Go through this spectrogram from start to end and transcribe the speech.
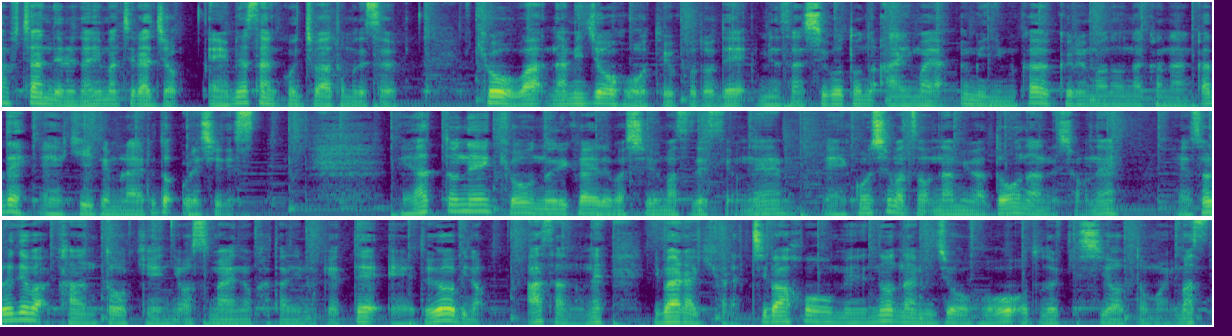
ーフチャンネルなりまちラジオ、えー、皆さんこんにちはともです。今日は波情報ということで皆さん仕事の合間や海に向かう車の中なんかで、えー、聞いてもらえると嬉しいです。やっとね今日乗り換えれば週末ですよね、えー、今週末の波はどうなんでしょうね。それでは関東圏にお住まいの方に向けて、え土曜日の朝のね、茨城から千葉方面の波情報をお届けしようと思います。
